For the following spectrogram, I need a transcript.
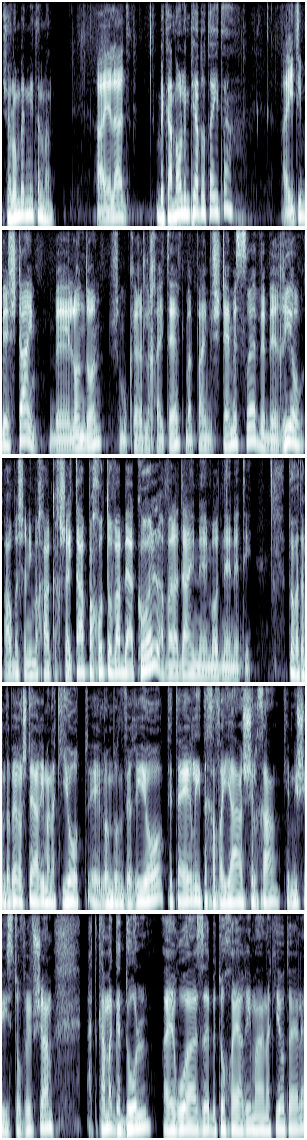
שלום בן מיטלמן. היי אלעד. בכמה אולימפיאדות היית? הייתי בשתיים, בלונדון, שמוכרת לך היטב, ב-2012, ובריו, ארבע שנים אחר כך, שהייתה פחות טובה בהכל, אבל עדיין אה, מאוד נהניתי. טוב, אתה מדבר על שתי ערים ענקיות, אה, לונדון וריו. תתאר לי את החוויה שלך, כמי שהסתובב שם. עד כמה גדול האירוע הזה בתוך הערים הענקיות האלה?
